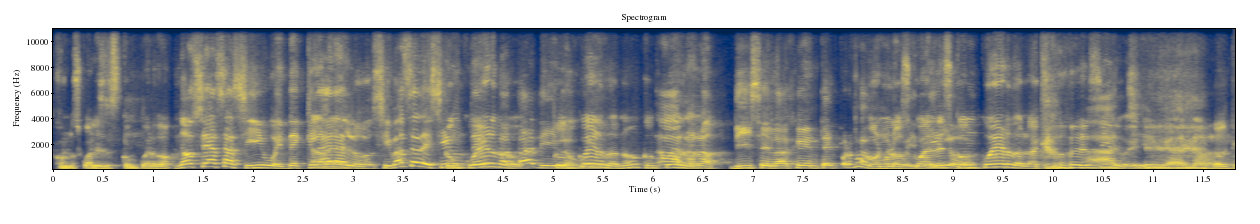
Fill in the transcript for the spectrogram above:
con los cuales concuerdo. No seas así, güey. Decláralo. Si vas a decir Concuerdo, un papá, dilo, concuerdo, güey. ¿no? Concuerdo. No, no, no. Dice la gente, por favor. Con los güey, cuales dilo. concuerdo, lo acabo de Ah, decir, güey. chinga, no, no, ok,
